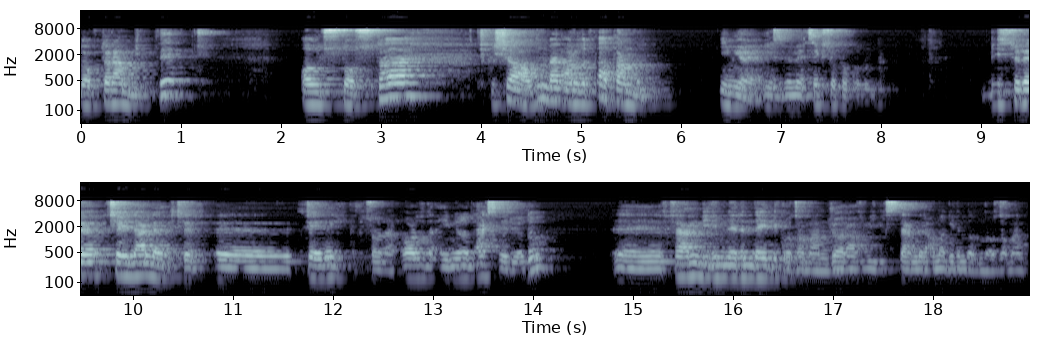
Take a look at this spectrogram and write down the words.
doktoram bitti. Ağustos'ta çıkışı aldım. Ben Aralık'ta atandım. İMYO'ya, İzmir Meslek Okulu'nda. Bir süre şeylerle işte e, şeyde gittim sonra. Orada da İMYO'da ders veriyordum. E, fen bilimlerindeydik o zaman. Coğrafi bilgi sistemleri ana bilim dalında o zaman.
